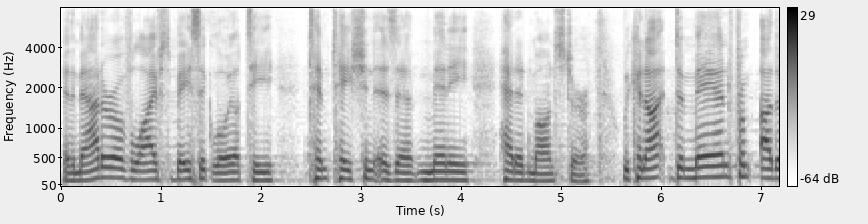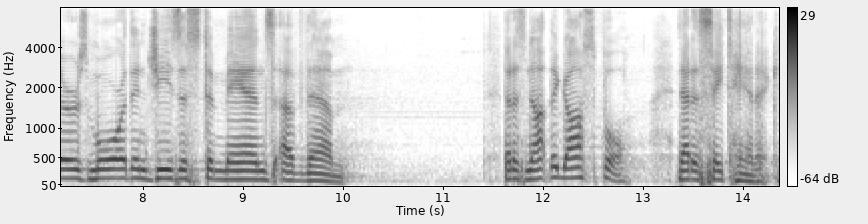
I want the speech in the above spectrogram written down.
In the matter of life's basic loyalty, temptation is a many headed monster. We cannot demand from others more than Jesus demands of them. That is not the gospel, that is satanic.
